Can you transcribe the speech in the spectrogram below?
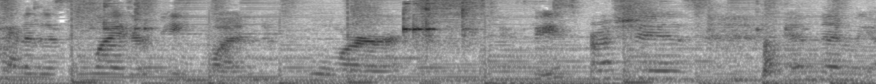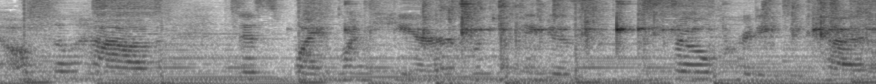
kind of this lighter pink one for face brushes. And then we also have this white one here, which I think is so pretty because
